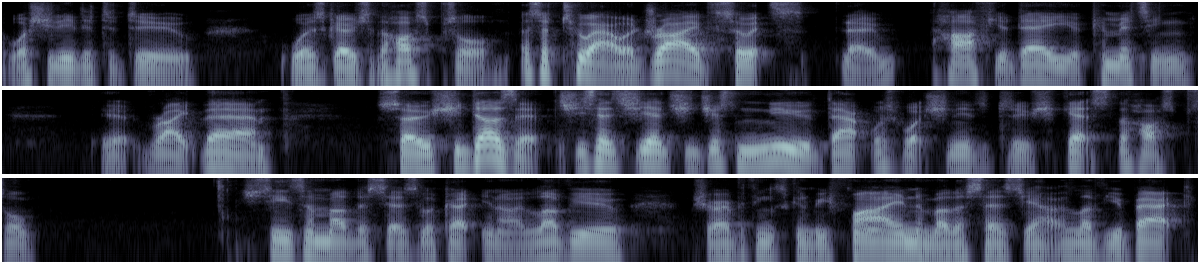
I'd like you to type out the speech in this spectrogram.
that what she needed to do was go to the hospital. That's a two hour drive. So it's, you know, half your day you're committing it right there. So she does it. She said she had, she just knew that was what she needed to do. She gets to the hospital. She sees her mother, says, Look, I, you know, I love you. I'm sure everything's going to be fine. The mother says, Yeah, I love you back.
